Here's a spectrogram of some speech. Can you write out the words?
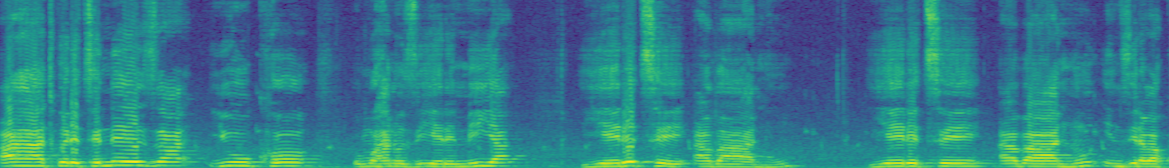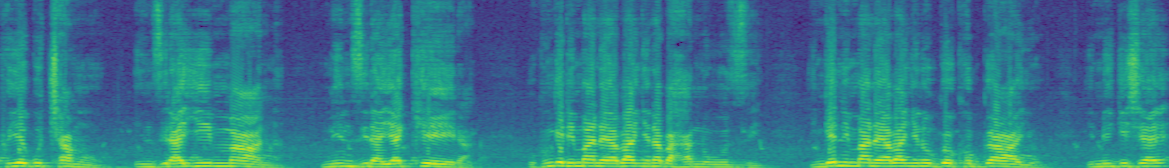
aha tweretse neza yuko umuhanuzi yeremiya yeretse abantu yeretse abantu inzira bakwiye gucamo inzira y'imana ni inzira ya kera. Uko ingene imana yabanye n'abahanuzi. Ingene imana yabanye n'ubwoko bwayo. Imigisha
